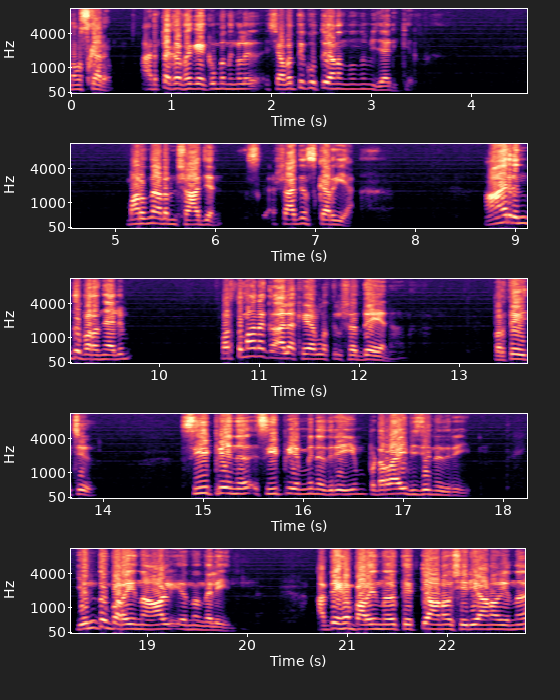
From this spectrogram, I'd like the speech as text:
നമസ്കാരം. അടുത്ത കഥ കേൾക്കുമ്പോൾ നിങ്ങൾ ശവത്തി കുത്തുകയാണെന്നൊന്നും വിചാരിക്കരുത്. മറുനാടൻ ഷാജൻ ഷാജൻ സ്കറിയ ആരെന്ത് പറഞ്ഞാലും വർത്തമാനകാല കേരളത്തിൽ ശ്രദ്ധേയനാണ്. പ്രത്യേകിച്ച് C P N C P എമ്മിനെതിരെയും പിണറായി വിജയനെതിരെയും എന്തും പറയുന്ന ആൾ എന്ന നിലയിൽ. അദ്ദേഹം പറയുന്നത് തെറ്റാണോ ശരിയാണോ എന്ന്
